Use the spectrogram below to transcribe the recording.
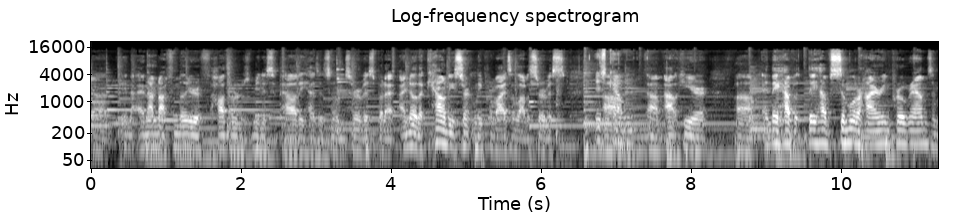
uh, and, and, I'm not familiar if Hawthorne's municipality has its own service, but I, I know the county certainly provides a lot of service um, um, out here. Um, and they have they have similar hiring programs. In,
